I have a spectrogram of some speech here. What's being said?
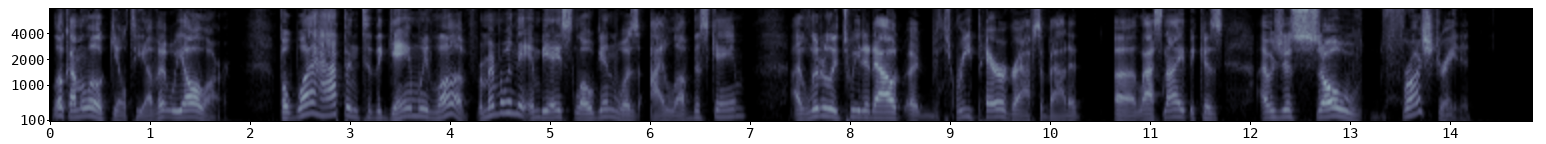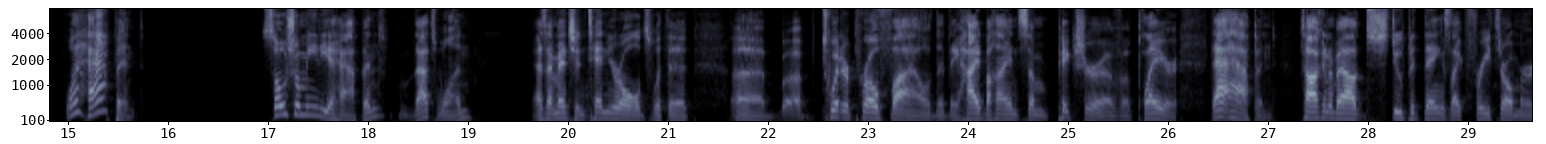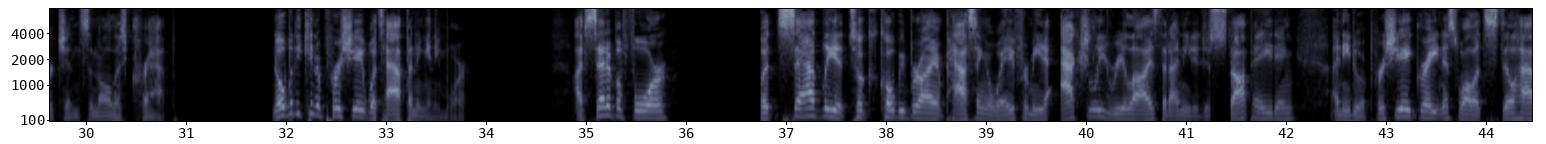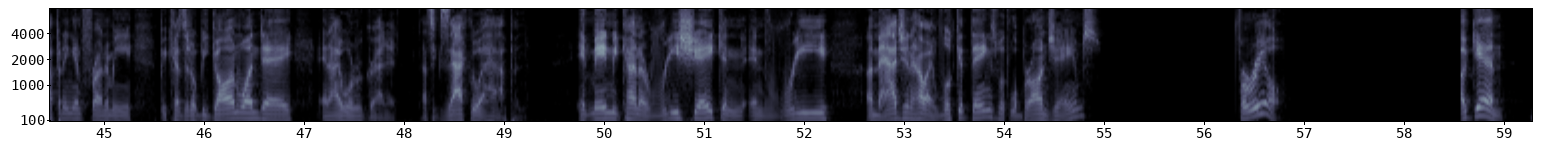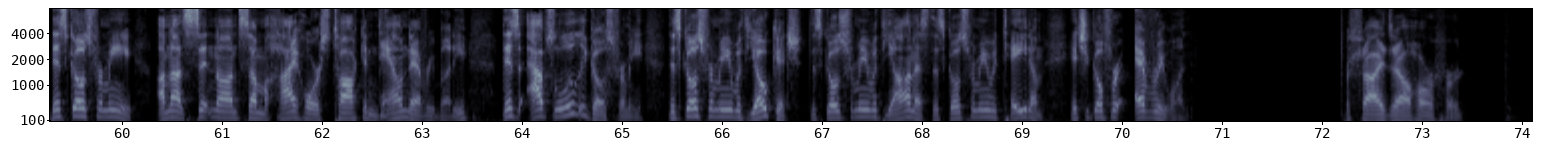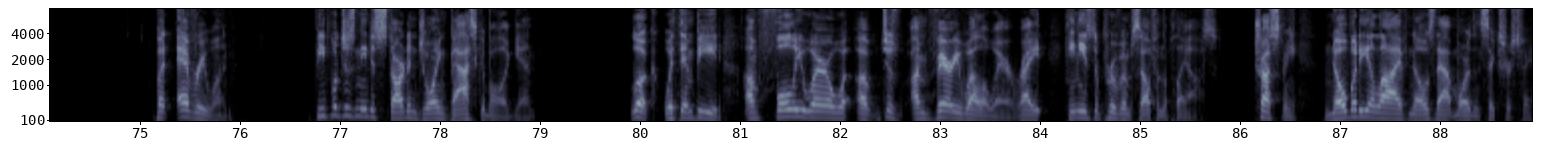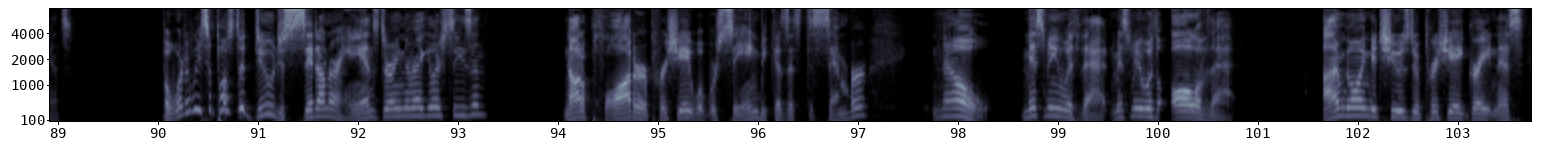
Look, I'm a little guilty of it. We all are. But what happened to the game we love? Remember when the NBA slogan was, I love this game? I literally tweeted out uh, three paragraphs about it uh, last night because I was just so frustrated. What happened? Social media happened. That's one. As I mentioned, 10 year olds with a, uh, a Twitter profile that they hide behind some picture of a player. That happened. Talking about stupid things like free throw merchants and all this crap. Nobody can appreciate what's happening anymore. I've said it before. But sadly, it took Kobe Bryant passing away for me to actually realize that I need to just stop hating. I need to appreciate greatness while it's still happening in front of me because it'll be gone one day and I will regret it. That's exactly what happened. It made me kind of reshake and, and reimagine how I look at things with LeBron James. For real. Again, this goes for me. I'm not sitting on some high horse talking down to everybody. This absolutely goes for me. This goes for me with Jokic. This goes for me with Giannis. This goes for me with Tatum. It should go for everyone. Besides Al Horford. But everyone. People just need to start enjoying basketball again. Look, with Embiid, I'm fully aware of just I'm very well aware, right? He needs to prove himself in the playoffs. Trust me, nobody alive knows that more than Sixers fans. But what are we supposed to do? Just sit on our hands during the regular season? Not applaud or appreciate what we're seeing because it's December? No. Miss me with that. Miss me with all of that. I'm going to choose to appreciate greatness.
